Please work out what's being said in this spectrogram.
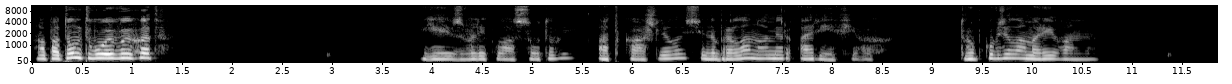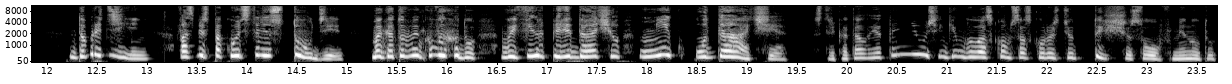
а потом твой выход. Я извлекла сотовый, откашлялась и набрала номер Арефьевых. Трубку взяла Мария Ивановна. — Добрый день! Вас беспокоит студии. Мы готовим к выходу в эфир передачу «Миг удачи», — стрекотал я тонюсеньким голоском со скоростью тысячи слов в минуту.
